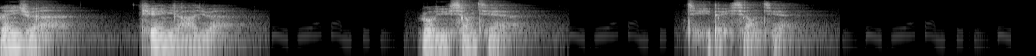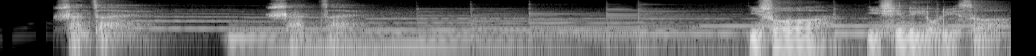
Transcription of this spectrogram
人远，天涯远。若欲相见，即得相见。善哉，善哉。你说你心里有绿色，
